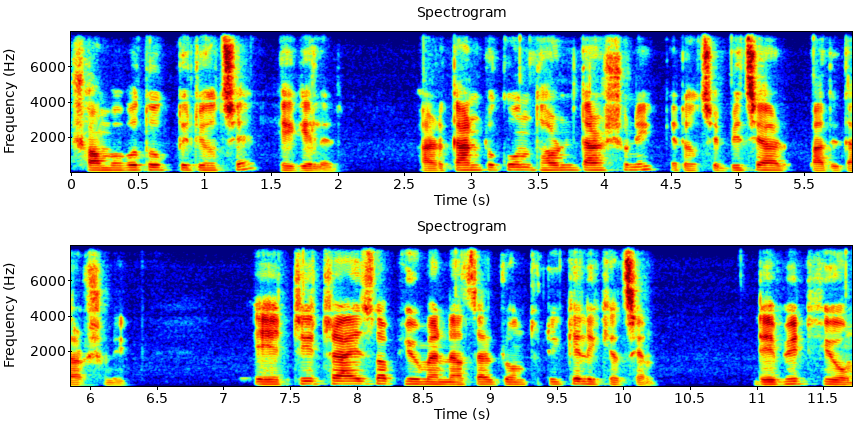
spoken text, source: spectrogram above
সম্ভবত উক্তিটি হচ্ছে হেগেলের। আর কান্ট কোন ধরনের দার্শনিক? এটা হচ্ছে বিচারবাদী দার্শনিক। A treatise of human nature গ্রন্থটিকে লিখেছেন? David Hume.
